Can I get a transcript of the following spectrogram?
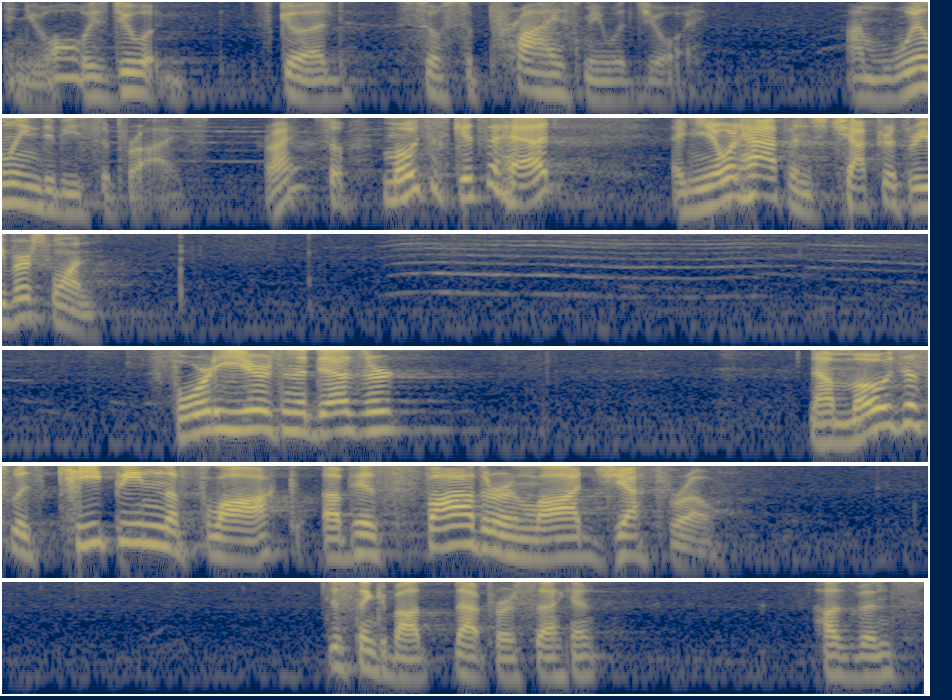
and you always do what's good so surprise me with joy. I'm willing to be surprised, right? So Moses gets ahead, and you know what happens? Chapter 3, verse 1. Forty years in the desert. Now Moses was keeping the flock of his father in law, Jethro. Just think about that for a second. Husbands,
